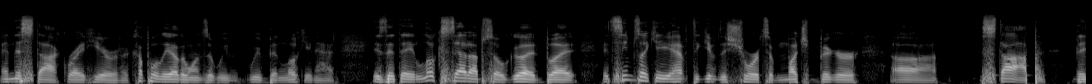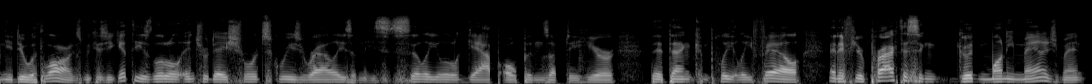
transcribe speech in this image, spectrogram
and this stock right here, and a couple of the other ones that we've we've been looking at, is that they look set up so good, but it seems like you have to give the shorts a much bigger uh, stop than you do with longs because you get these little intraday short squeeze rallies and these silly little gap opens up to here that then completely fail. And if you're practicing good money management,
